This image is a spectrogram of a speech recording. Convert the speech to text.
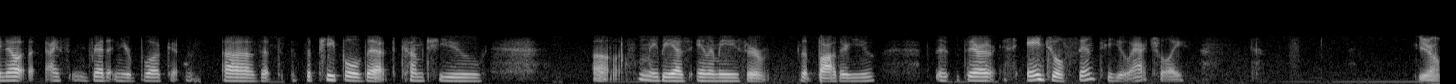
know I read it in your book uh, that the people that come to you, uh, maybe as enemies or that bother you, they're angels sent to you. Actually. Yeah,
